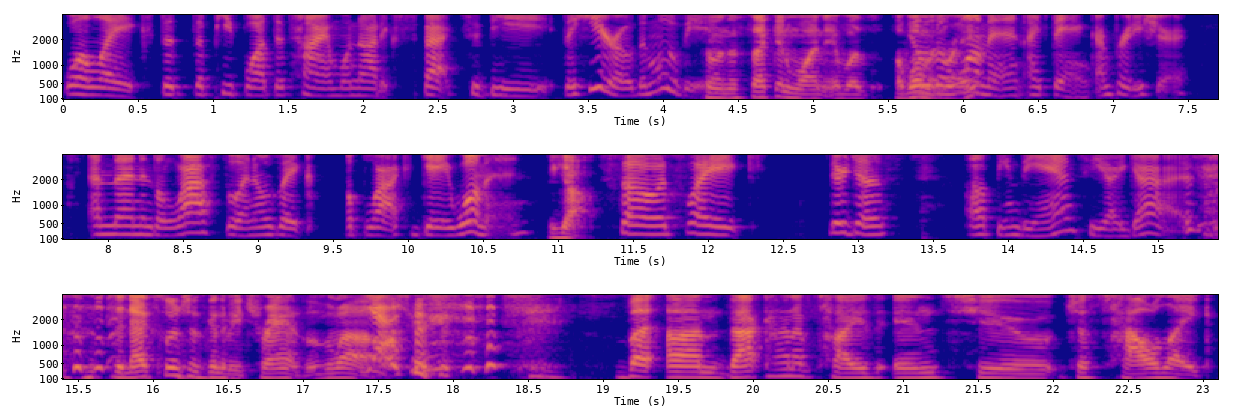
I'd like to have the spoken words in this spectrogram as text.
Well, like the, the people at the time would not expect to be the hero of the movie. So in the second one, it was a it woman, was a right? woman, I think. I'm pretty sure. And then in the last one, it was like a black gay woman. Yeah. So it's like they're just upping the ante, I guess. the next one, she's gonna be trans as well. yeah. but um that kind of ties into just how like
